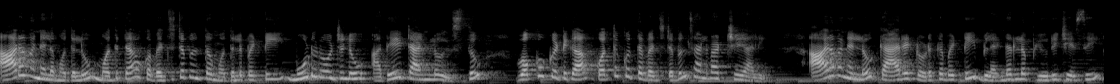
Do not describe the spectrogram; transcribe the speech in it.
ఆరవ నెల మొదలు మొదట ఒక వెజిటబుల్తో మొదలుపెట్టి మూడు రోజులు అదే టైంలో ఇస్తూ ఒక్కొక్కటిగా కొత్త కొత్త వెజిటబుల్స్ అలవాటు చేయాలి. ఆరవ నెలలో క్యారెట్ ఉడకబెట్టి బ్లెండర్లో ప్యూరీ చేసి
